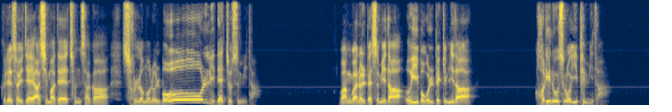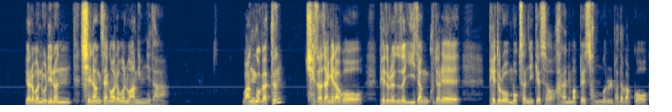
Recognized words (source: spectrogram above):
그래서 이제 아시마데 천사가 솔로몬을 멀리 내쫓습니다. 왕관을 뺐습니다. 의복을 벗깁니다. 거린 옷으로 입힙니다. 여러분, 우리는 신앙생활하면 왕입니다. 왕과 같은 최사장이라고 베드로전서 2장 9절에 베드로 목사님께서 하나님 앞에 선물을 받아갖고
